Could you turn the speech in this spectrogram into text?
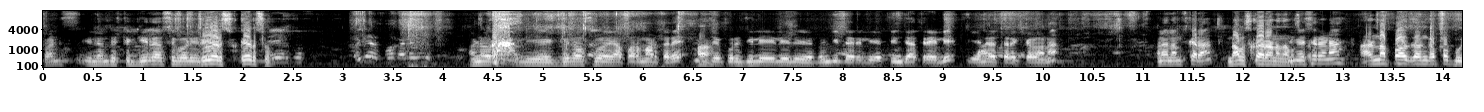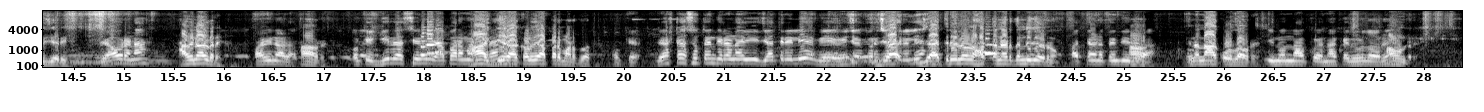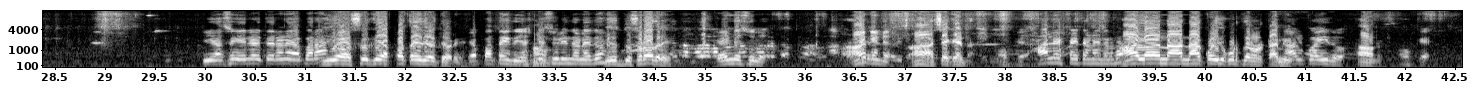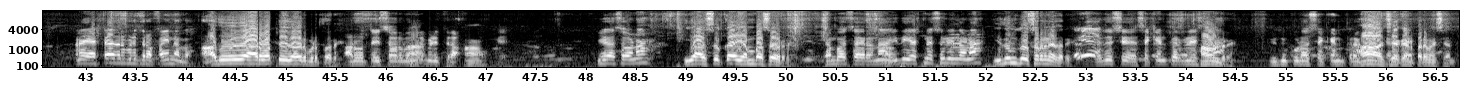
Friends ಇಲ್ಲೊಂದಿಷ್ಟು Gir ಹಸುಗಳು ಕೇಳಿಸು ಅಣ್ಣವರು ಇಲ್ಲಿ ಗೀರ್ ಹಸುಗಳು ವ್ಯಾಪಾರ ಮಾಡ್ತಾರೆ. ವಿಜಯಪುರ ಜಿಲ್ಲೆಯಲ್ಲಿ ಇಲ್ಲಿ ಬಂದಿದ್ದಾರೆ ಇಲ್ಲಿ ಎತ್ತಿನ ಜಾತ್ರೆಯಲ್ಲಿ. ಏನ್ ಹೇಳ್ತಾರೆ ಕೇಳೋಣ. ಅಣ್ಣ ನಮಸ್ಕಾರ. ನಮಸ್ಕಾರ ಅಣ್ಣ ನಿಮ್ಮ ನಮಸ್ಕಾರ. ಹೆಸರಣ್ಣ? ಅಣ್ಣಪ್ಪ ಗಂಗಪ್ಪ ಪೂಜಾರಿ. ಯಾವ್ರಣ್ಣ? ಅವಿನಾಳ್ರಿ ಪಾವಿನಾಳ ಹಾಂ ರೀ. ಓಕೆ ಗಿರ್ ಹಸು ವ್ಯಾಪಾರ ಹಾ ಮಾಡ್ತಾರೆ? ಹಾಕೊಳ್ಳೋದು ವ್ಯಾಪಾರ ಮಾಡ್ಬೋದು. ಓಕೆ ಎಷ್ಟು ಹಸು ತಂದಿರಣ್ಣ ಈ ಜಾತ್ರೆಯಲ್ಲಿ? ವಿ- ವಿಜಯಪುರ ಜಾತ್ರೆಯಲ್ಲಿ? ಜಾತ್ರೆಯಲ್ಲಿ ಒಂದು ಹತ್ತು ಹನ್ನೆರಡು ತಂದಿದ್ದೀವಿ ನಾವು ಹತ್ತೆರಡು ತಂದಿದ್ದೀರಾ? ಇನ್ನ ನಾಲ್ಕು ಉಳ್ದಾವ್ರಿ. ಇನ್ನೊಂದು ನಾಲ್ಕು ನಾಲ್ಕೈದು ಉಳಿದವ್ರಿ. ಹ್ಞೂ ರೀ. ಈ ಹಸು ಏನ್ ಹೇಳ್ತೀರಣ್ಣ ವ್ಯಾಪಾರ? ಈ ಹಸುಗೆ ಎಪ್ಪತ್ತೈದು ಹೇಳ್ತೇವ್ರಿ. ಎಪ್ಪತ್ತೈದು. ಎಷ್ಟನೇ ಸೂಲಿಂದ ಅಣ್ಣ ಇದು? ಇದು ದುಸರಾದ್ರಿ ಎರಡನೇ ಸೂಲು. ಸೆಕೆಂಡ್ ಹಾ ಸೆಕೆಂಡ್ ಓಕೆ ಹಾಲು ಎಷ್ಟೈತೆ ಅಣ್ಣ ಇದ್ರದ್ದು? ಹಾಲ ನಾ ನಾಲ್ಕು ಐದು ಕೊಡ್ತಾರೆ ನೋಡಿ ಟೈಮಿಗೆ. ನಾಲ್ಕು ಐದು. ಹಾಂ ರೀ. ಓಕೆ ಅಣ್ಣ ಎಷ್ಟಾದ್ರೂ ಬಿಡ್ತೀರಾ ಫೈನಲ್ ಅದು ಅರವತ್ತೈದು ಅವ್ರು ಬಿಡ್ತಾರೆ. ಅರವತ್ತೈದು ಸಾವಿರ ಬಂದ್ರೆ ಬಿಡ್ತೀರಾ? ಹಾ. ಓಕೆ ಈ ಹಸು ಅಣ್ಣ? ಈ ಹಸುಕ ಎಂಬತ್ತು ಸಾವಿರ ರೀ. ಎಂಬತ್ತು ಸಾವಿರ ಅಣ್ಣ. ಇದು ಎಷ್ಟನೇ ಸೂಲಿಂದ ಅಣ್ಣ? ಇದನ್ನ ದುಸರನೇ ಅದ ರೀ. ಇದು ಸೆಕೆಂಡ್ ಪರ್ಮಿಷನ್ ರೀ ಇದು ಕೂಡ ಸೆಕೆಂಡ್ ಹಾಂ ಸೆಕೆಂಡ್ ಪರ್ಮಿಷನ್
